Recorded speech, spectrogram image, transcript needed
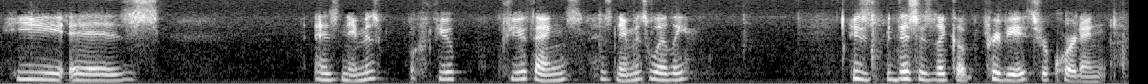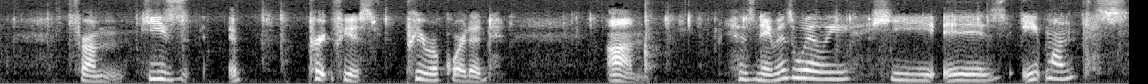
He is, his name is a few, few things. His name is Willie. He's, this is like a previous recording from, he's a previous, pre-recorded. Um, his name is Willie. He is eight months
